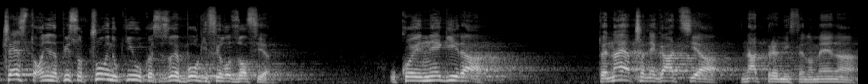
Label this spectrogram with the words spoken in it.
često, on je napisao čuvenu knjigu koja se zove Bog i filozofija, u kojoj negira, to je najjača negacija nadprirodnih fenomena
